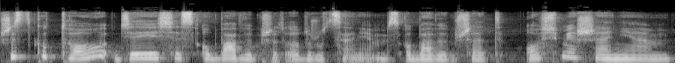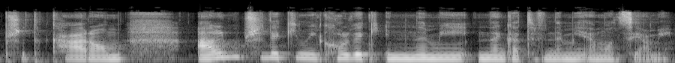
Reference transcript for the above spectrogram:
wszystko to dzieje się z obawy przed odrzuceniem, z obawy przed ośmieszeniem, przed karą albo przed jakimikolwiek innymi negatywnymi emocjami.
